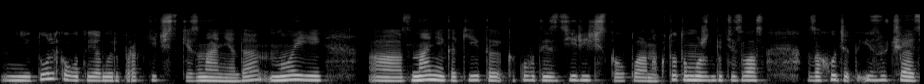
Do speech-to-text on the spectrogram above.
не только, вот я говорю, практические знания, да, но и а, знания какие-то какого-то эзотерического плана. Кто-то, может быть, из вас захочет изучать,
